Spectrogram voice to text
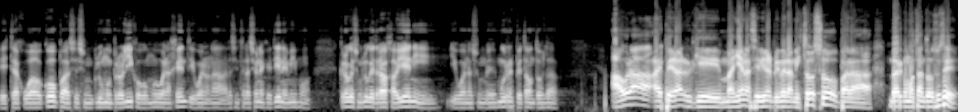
este, ha jugado copas, es un club muy prolijo, con muy buena gente y bueno, nada, las instalaciones que tiene mismo, creo que es un club que trabaja bien y, y bueno, es, un- es muy respetado en todos lados. Ahora a esperar que mañana se viene el primer amistoso para ver cómo están todos ustedes.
